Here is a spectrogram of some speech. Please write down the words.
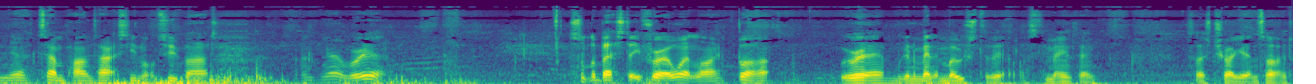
Yeah, £10 taxi, not too bad. And yeah, we're here. It's not the best day for it, I won't lie, but we're here. We're going to make the most of it. That's the main thing. So let's try get inside.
